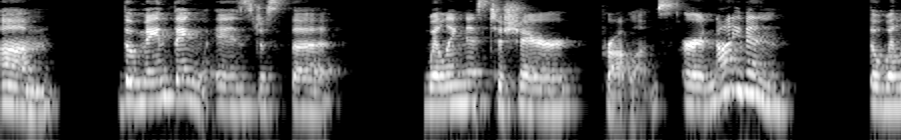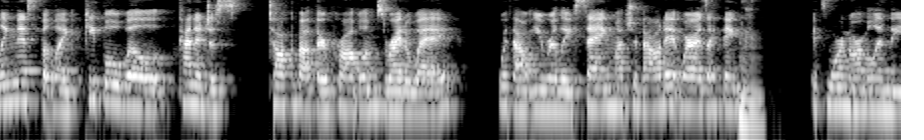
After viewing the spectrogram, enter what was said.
Um, the main thing is just the willingness to share problems, or not even the willingness, but like people will kind of just talk about their problems right away without you really saying much about it. Whereas I think Mhm. It's more normal in the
